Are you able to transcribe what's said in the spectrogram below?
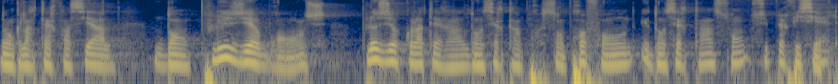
Donc l'artère faciale dans plusieurs branches plusieurs collatérales dont certains sont profondes et dont certains sont superficielles.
